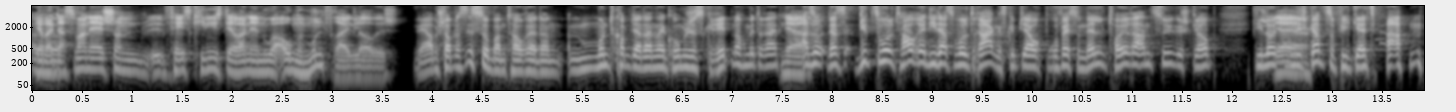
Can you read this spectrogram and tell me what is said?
Ja, aber Also- das waren ja schon äh, Face-Kinis, der waren ja nur Augen und Mund frei, glaube ich. Ja, aber ich glaube, das ist so beim Taucher dann. Im Mund kommt ja dann ein komisches Gerät noch mit rein. Ja. Also, das gibt's wohl Taucher, die das wohl tragen. Es gibt ja auch professionelle, teure Anzüge. Ich glaube, die Leute, Ja, die ja. nicht ganz so viel Geld haben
